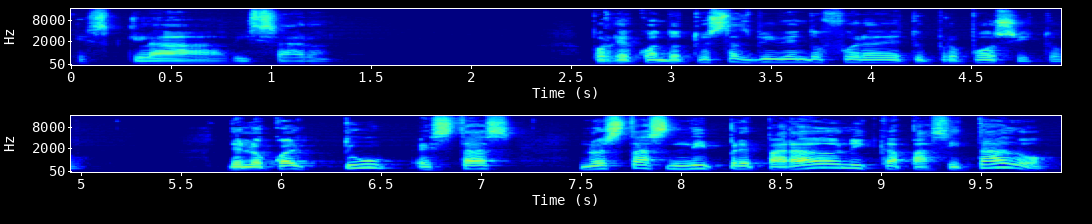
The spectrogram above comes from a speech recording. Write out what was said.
esclavizaron. Porque cuando tú estás viviendo fuera de tu propósito, de lo cual tú estás no estás ni preparado ni capacitado.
